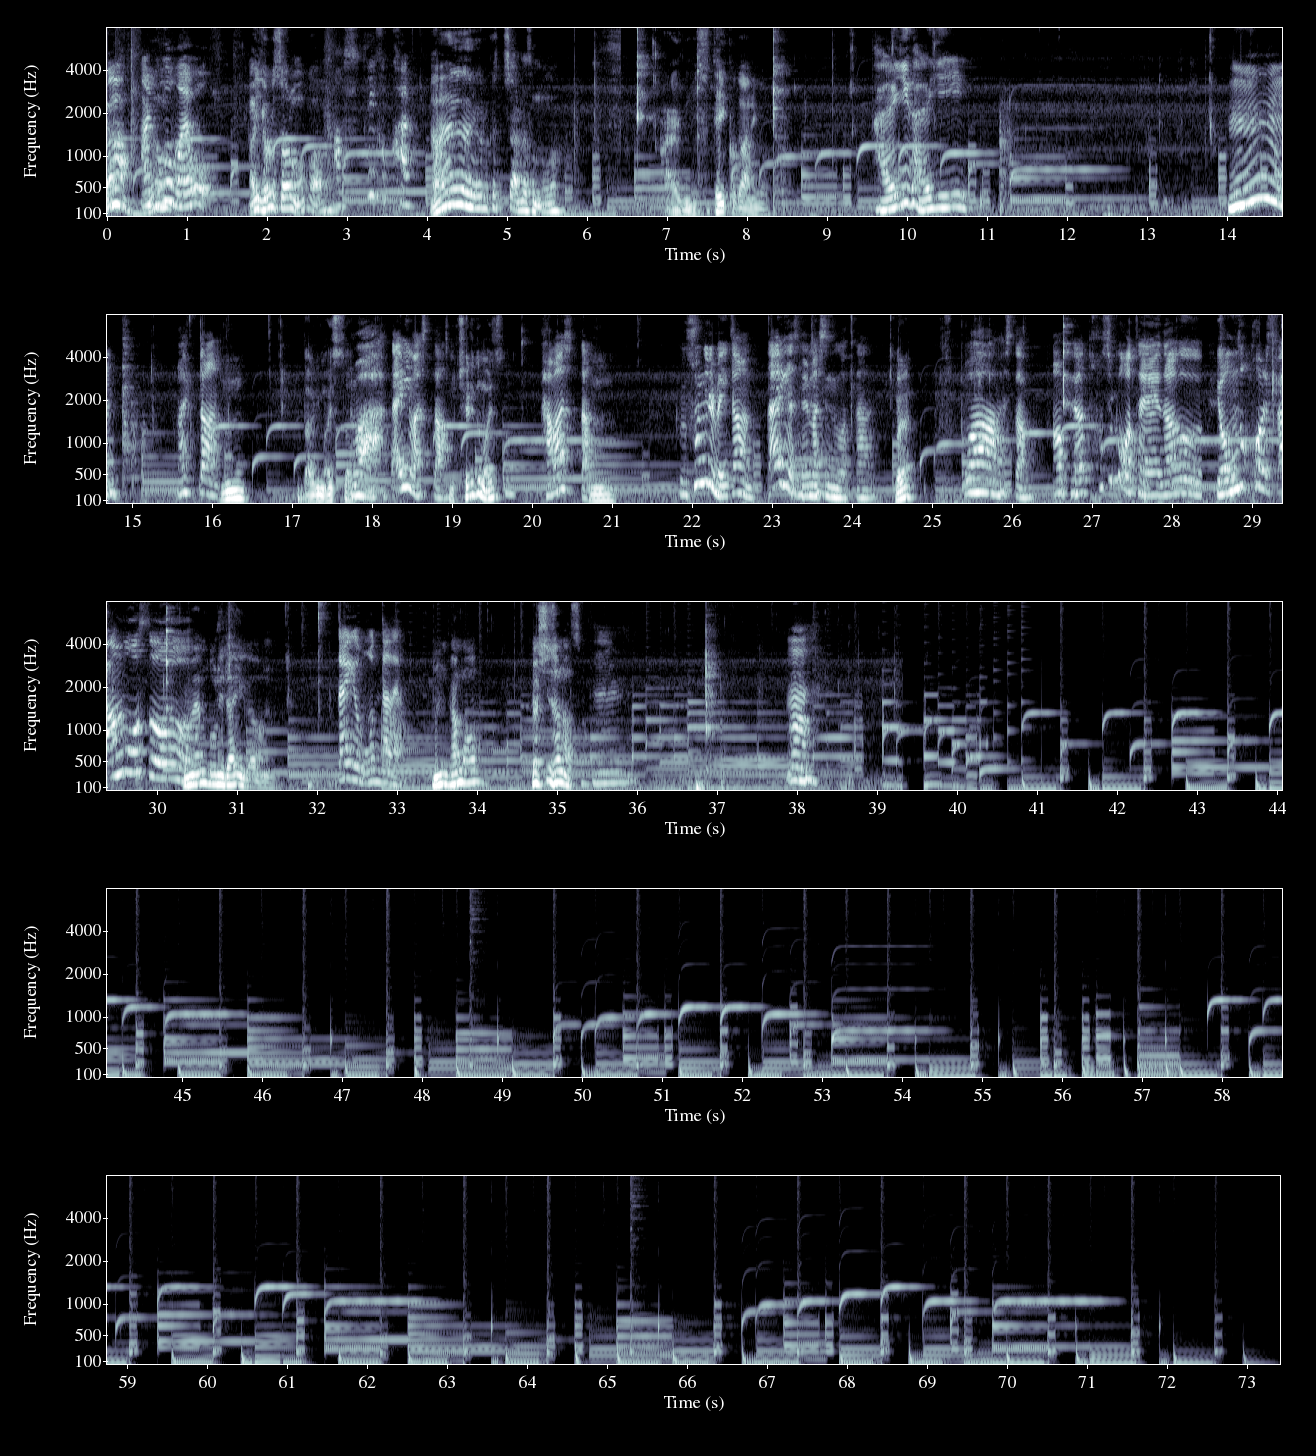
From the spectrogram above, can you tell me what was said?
야. 아니 뭐. 그거 말고 아니 이걸로 썰어 먹어. 아 스테이크 칼. 아유 이렇게 잘라서 먹어. 아이 스테이크도 아니고. 달기 달기. 음. 맛있다. 음. 딸기 맛있어. 와 딸기 맛있다. 체리도 맛있어. 다 맛있다. 음. 그 순위를 매기자면 딸기가 제일 맛있는 것 같다. 왜? 와 맛있다. 아 배가 터질 것 같아. 나그 염소 커리 싸 먹었어. 웬 물이다 이거. 딸기가 먹는다 내가. 음, 다 먹어. 별 씻어놨어. 음. 응.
